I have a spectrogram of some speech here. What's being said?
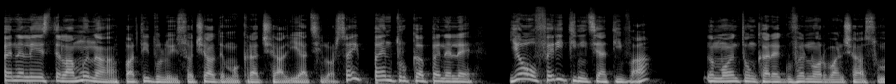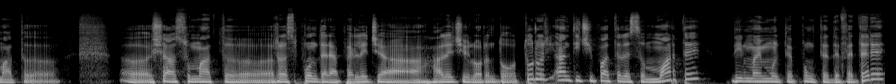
PNL este la mâna Partidului Social Democrat și aliaților săi, pentru că PNL i-a oferit inițiativa în momentul în care guvernul Orban și-a asumat, uh, uh, și-a asumat uh, răspunderea pe legea alegerilor în două tururi, anticipatele sunt moarte, din mai multe puncte de vedere.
